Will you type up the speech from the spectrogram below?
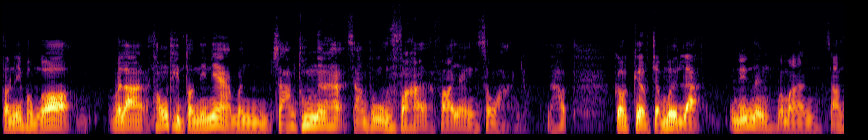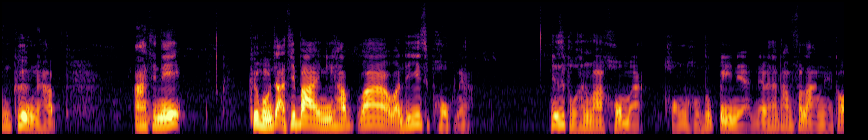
ตอนนี้ผมก็เวลาท้องถิ่นตอนนี้เนี่ยมันสามทุ่มแล้วนะฮะสามทุ่มฟ้าฟ้ายังสว่างอยู่นะครับ ก็เกือบจะมืดละนิดนึงประมาณสามทุ่มครึ่งนะครับ อะทีนี้ คือผมจะอธิบายอย่างนี้ครับว่าวันที่ 26 เนี่ย 26 ธันวาคมอะของของทุกปีเนี่ยในวัฒนธรรมฝรั่งเนี่ยเขา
